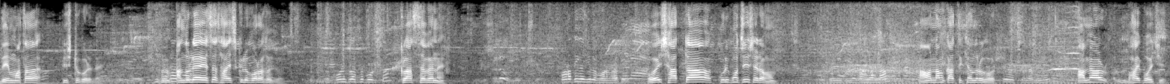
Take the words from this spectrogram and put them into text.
দিয়ে মাথা পিষ্ট করে দেয়। হ্যাঁ, আন্দোলিয়া এসে হাই স্কুলে পড়া হয়েছিল কোন ক্লাসে পড়তো ক্লাস সেভেনে কটার দিকে ছিল ঘটনাটি ওই সাতটা কুড়ি পঁচিশ এরকম। আমার নাম কার্তিক চন্দ্র ঘোষ। আমি আর ভাই পৌঁছি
